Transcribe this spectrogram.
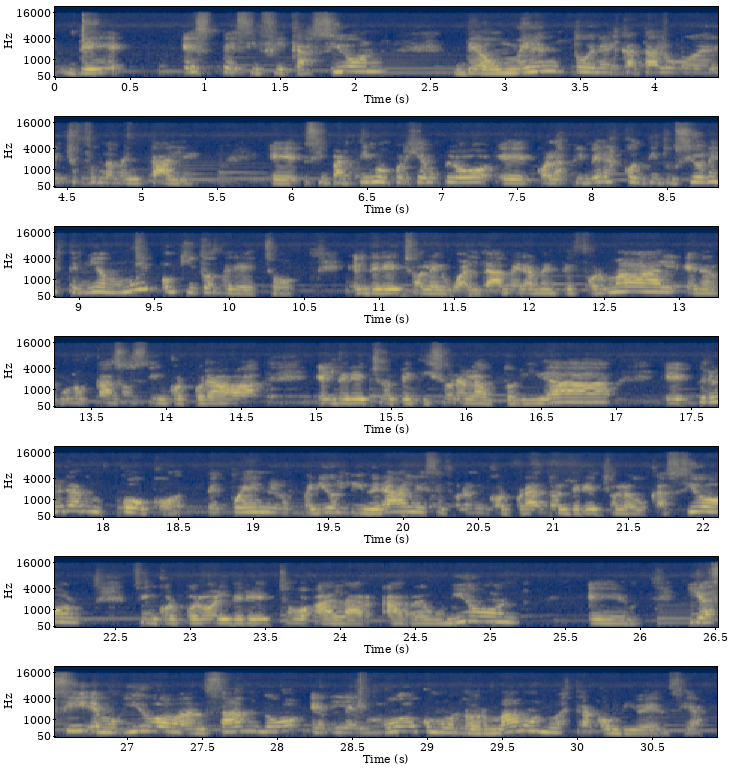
de especificación, de aumento en el catálogo de derechos fundamentales. Eh, si partimos, por ejemplo, eh, con las primeras constituciones, tenían muy poquitos derechos. El derecho a la igualdad meramente formal, en algunos casos se incorporaba el derecho de petición a la autoridad, eh, pero eran pocos. Después, en los periodos liberales, se fueron incorporando el derecho a la educación, se incorporó el derecho a la a reunión, y así hemos ido avanzando en el modo como normamos nuestra convivencia.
